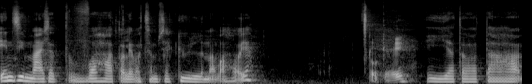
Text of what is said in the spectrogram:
ensimmäiset vahat olivat semmoisia kylmävahoja. okei, Ja tuota,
